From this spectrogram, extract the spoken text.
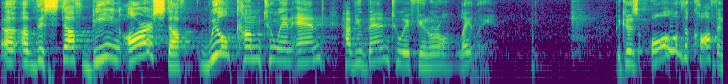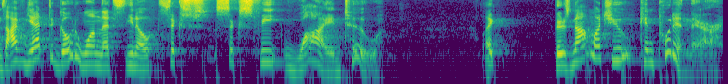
uh, of this stuff being our stuff will come to an end. Have you been to a funeral lately? Because all of the coffins, I've yet to go to one that's, you know, six, six feet wide, too. Like, there's not much you can put in there.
